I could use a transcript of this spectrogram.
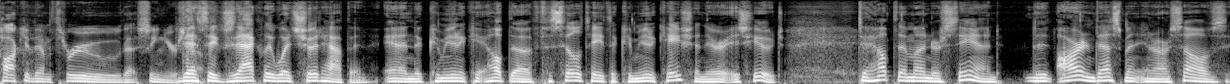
talking them through that senior That's stuff? exactly what should happen, and the communicate help to facilitate the communication there is huge. To help them understand that our investment in ourselves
